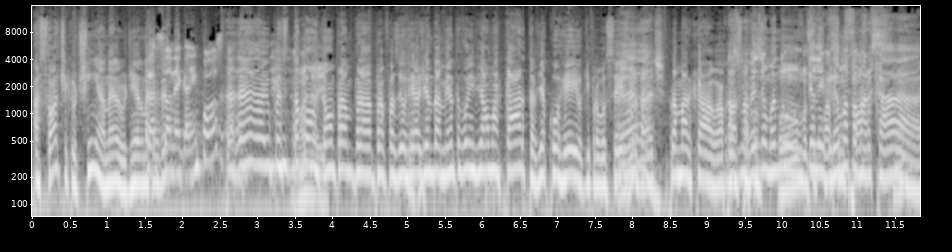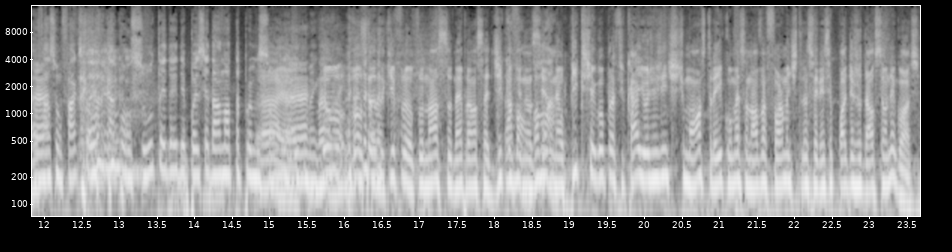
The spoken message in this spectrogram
a sorte que eu tinha, né? O dinheiro na Pra sonegar imposto. É, né? é, eu pensei, tá bom, aí. então pra, pra, pra, fazer o reagendamento eu vou enviar uma carta via correio aqui pra vocês. É verdade. Pra marcar a próxima. próxima vez eu mando um telegrama um pra fax, marcar. Né? Eu faço um fax pra marcar a consulta e daí depois você dá uma nota promissória. Ah, é. então, voltando aqui pro, pro nosso, né, pra nossa dica tá bom, financeira, né? O Pix chegou pra ficar e hoje a gente te mostra aí como essa nova forma de transferência pode ajudar o seu negócio.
